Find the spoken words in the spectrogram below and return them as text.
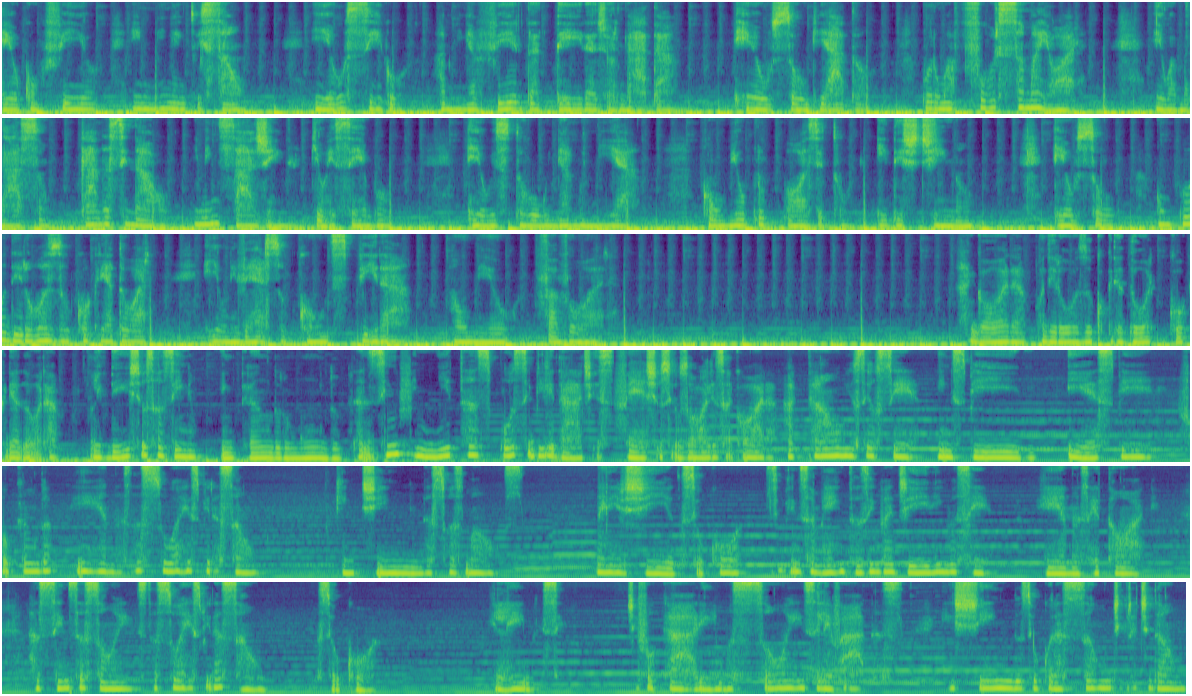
Eu confio em minha intuição e eu sigo a minha verdadeira jornada. Eu sou guiado por uma força maior. Eu abraço cada sinal e mensagem que eu recebo. Eu estou em harmonia com o meu propósito e destino. Eu sou um poderoso co-criador e o universo conspira ao meu favor. Agora, poderoso co-criador, co-criadora, lhe deixo sozinho, entrando no mundo das infinitas possibilidades. Feche os seus olhos agora, acalme o seu ser, inspire e expire, focando apenas na sua respiração, no quentinho das suas mãos, na energia do seu corpo. Se pensamentos invadirem você, apenas retorne às sensações da sua respiração, do seu corpo. E lembre-se de focar em emoções elevadas enchendo seu coração de gratidão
